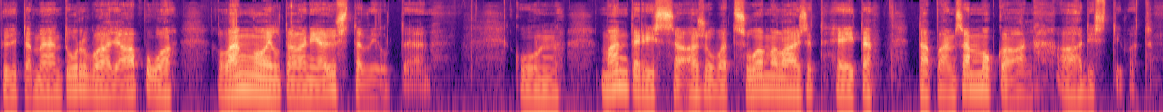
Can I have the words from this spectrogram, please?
pyytämään turvaa ja apua langoiltaan ja ystäviltään – kun manterissa asuvat suomalaiset heitä tapansa mukaan ahdistivat.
